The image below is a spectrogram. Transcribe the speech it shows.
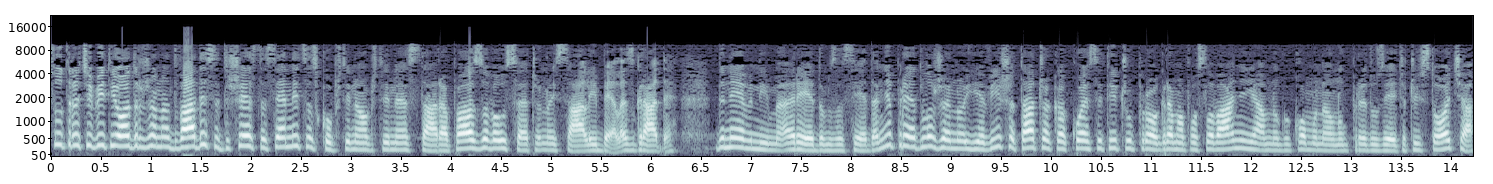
Sutra će biti održana 26. sednica Skupštine opštine Stara Pazova u svečanoj sali Bele zgrade. Dnevnim redom zasedanja predloženo je više tačaka koje se tiču programa poslovanja javnog komunalnog preduzeća Čistoća,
